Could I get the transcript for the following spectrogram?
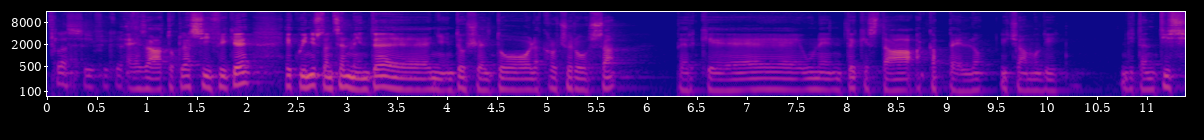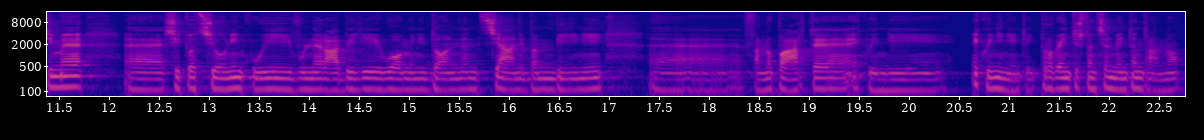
classifiche. Esatto, classifiche e quindi sostanzialmente niente, ho scelto la Croce Rossa perché è un ente che sta a cappello, diciamo, di, di tantissime eh, situazioni in cui vulnerabili, uomini, donne, anziani, bambini eh, fanno parte e quindi e quindi niente, i proventi sostanzialmente andranno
